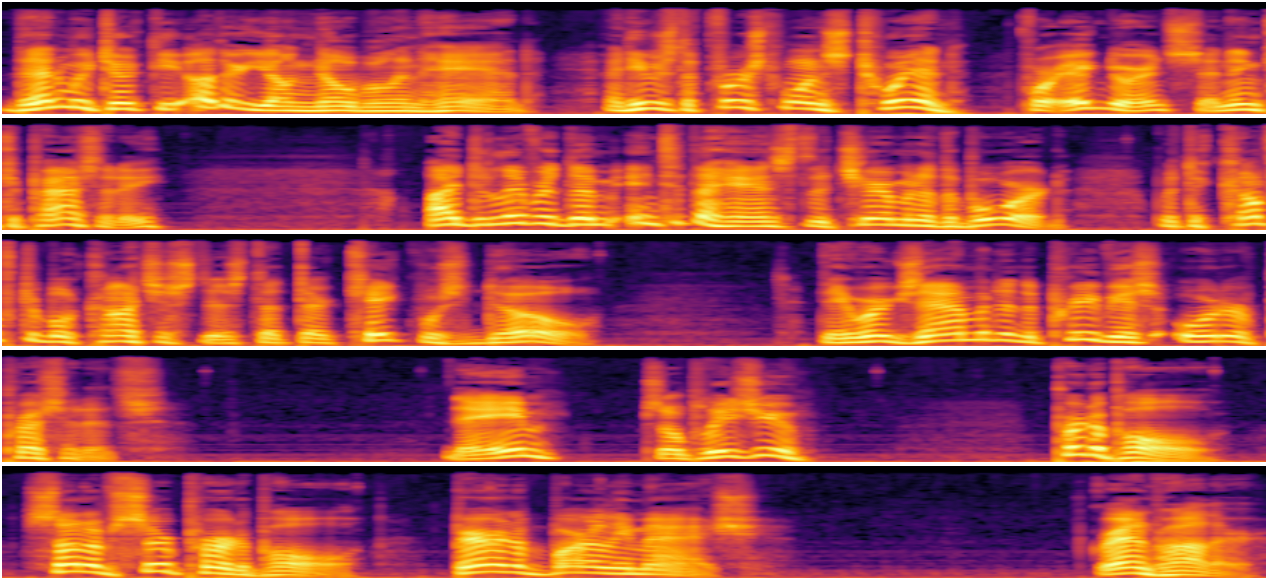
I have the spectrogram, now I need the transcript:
Then we took the other young noble in hand, and he was the first one's twin, for ignorance and incapacity. I delivered them into the hands of the chairman of the board, with the comfortable consciousness that their cake was dough. They were examined in the previous order of precedence. Name, so please you? Pertipole, son of Sir Pertipole, Baron of Barley Mash. Grandfather,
